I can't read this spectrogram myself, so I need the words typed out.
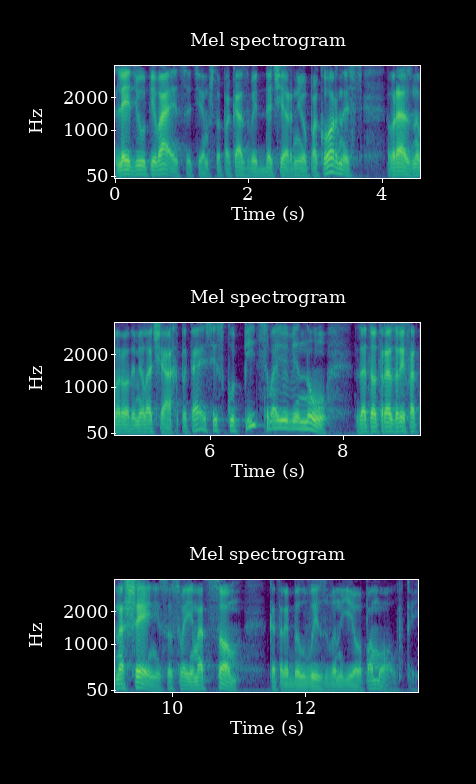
Леди упивается тем, что показывает дочернюю покорность – в разного рода мелочах, пытаясь искупить свою вину за тот разрыв отношений со своим отцом, который был вызван ее помолвкой.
